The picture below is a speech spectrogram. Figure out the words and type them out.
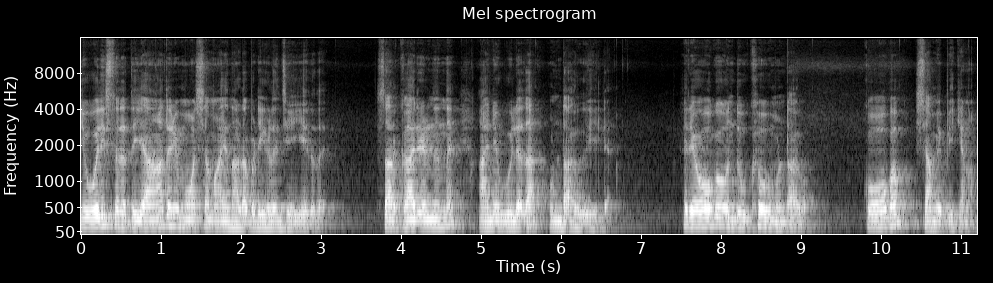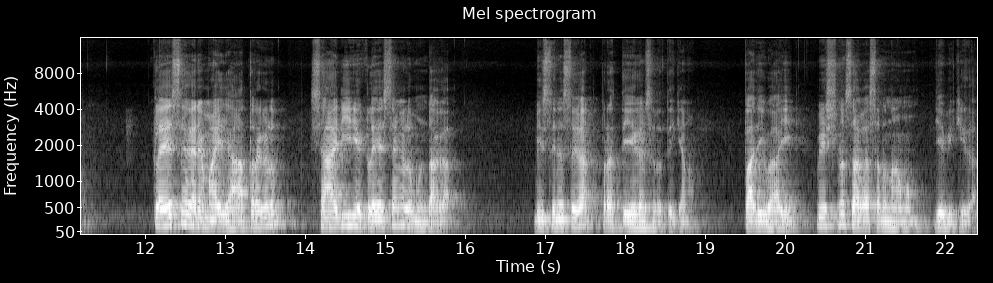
ജോലിസ്ഥലത്ത് യാതൊരു മോശമായ നടപടികളും ചെയ്യരുത്. സർക്കാരിൽ നിന്ന് അനുകൂലത ഉണ്ടാകുകയില്ല രോഗവും ദുഃഖവും ഉണ്ടാകും. കോപം ശമിപ്പിക്കണം. ക്ലേശകരമായ യാത്രകളും ശാരീരിക ക്ലേശങ്ങളും ഉണ്ടാകാം. ബിസിനസ്സുകാർ പ്രത്യേകം ശ്രദ്ധിക്കണം. പതിവായി വിഷ്ണു സഹസ്രനാമം ജപിക്കുക.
